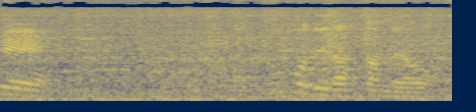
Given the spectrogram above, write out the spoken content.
ってどこでだったんだよ。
